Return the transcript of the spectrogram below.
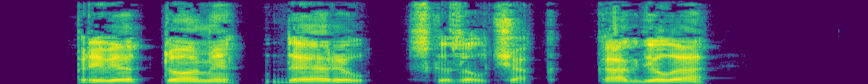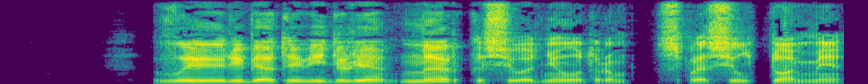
— Привет, Томми, Дэрил, — сказал Чак. — Как дела? — Вы, ребята, видели Мерка сегодня утром? — спросил Томми.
